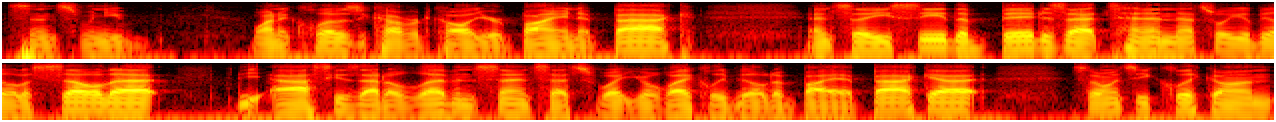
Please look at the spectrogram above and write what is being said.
since when you want to close a covered call, you're buying it back. And so you see the bid is at 10, that's what you'll be able to sell that. The ask is at 11 cents, that's what you'll likely be able to buy it back at. So once you click on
